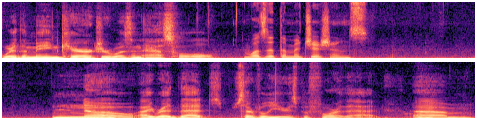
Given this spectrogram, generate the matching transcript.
where the main character was an asshole. Was it the magicians? No, I read that several years before that. Um,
